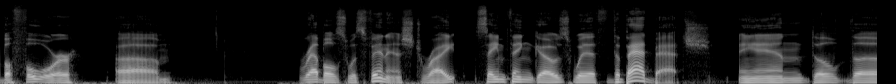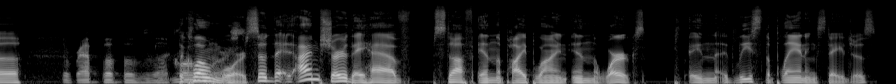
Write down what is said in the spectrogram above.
before um Rebels was finished, right? Same thing goes with the Bad Batch and the the the wrap up of uh, the Clone, the Clone Wars. So th- I'm sure they have stuff in the pipeline in the works in at least the planning stages.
